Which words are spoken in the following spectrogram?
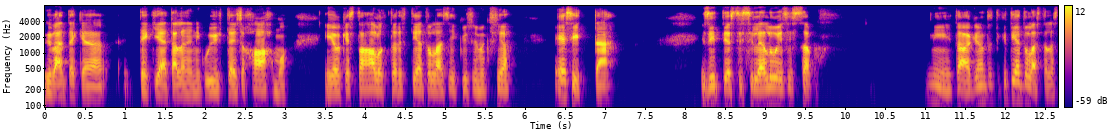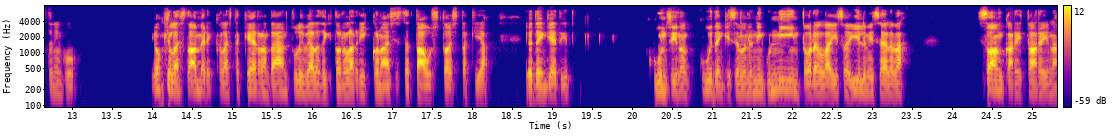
hyvän tekijä, tekijä tällainen niin kuin yhteisöhahmo, ei oikeastaan haluttu edes tietynlaisia kysymyksiä esittää. Ja sitten tietysti sille Luisissa, niin, tämäkin on tietynlaista tällaista niin kuin jonkinlaista amerikkalaista kerrontaa. Hän tuli vielä jotenkin todella rikkonaisista taustoistakin ja jotenkin, että kun siinä on kuitenkin semmoinen niin, niin todella iso ilmiselvä sankaritarina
